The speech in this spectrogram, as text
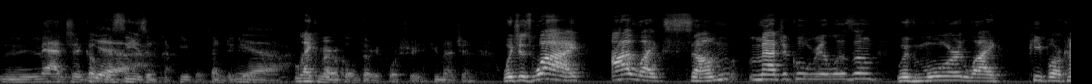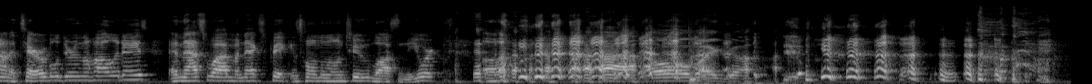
magic of the season that people tend to do yeah. like Miracle on 34th Street, you mentioned, which is why I like some magical realism with more like people are kind of terrible during the holidays, and that's why my next pick is Home Alone 2, Lost in New York. Uh, oh my god.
